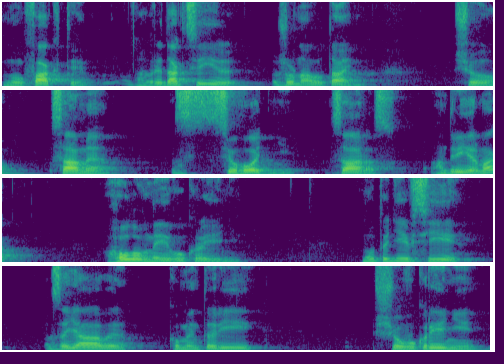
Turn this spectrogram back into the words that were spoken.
ну, факти в редакції журналу Time, що саме сьогодні, зараз Андрій Єрмак головний в Україні, ну тоді всі заяви, коментарі, що в Україні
